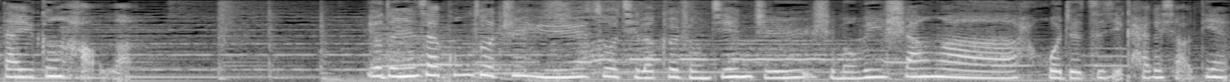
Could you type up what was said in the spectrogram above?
待遇更好了。有的人在工作之余做起了各种兼职，什么微商啊，或者自己开个小店。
